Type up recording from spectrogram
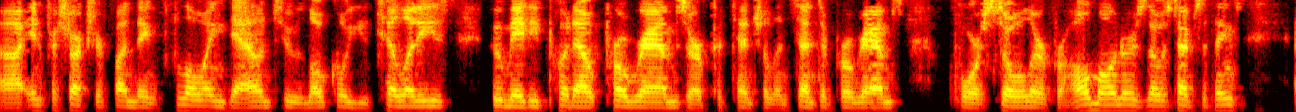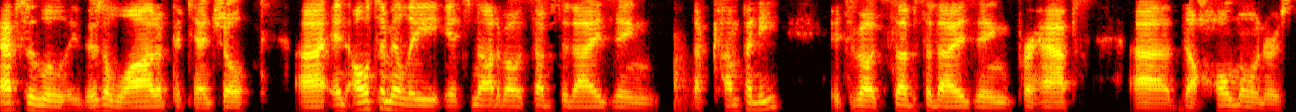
uh, infrastructure funding flowing down to local utilities who maybe put out programs or potential incentive programs for solar for homeowners, those types of things. Absolutely, there's a lot of potential. Uh, and ultimately, it's not about subsidizing the company, it's about subsidizing perhaps uh, the homeowners,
